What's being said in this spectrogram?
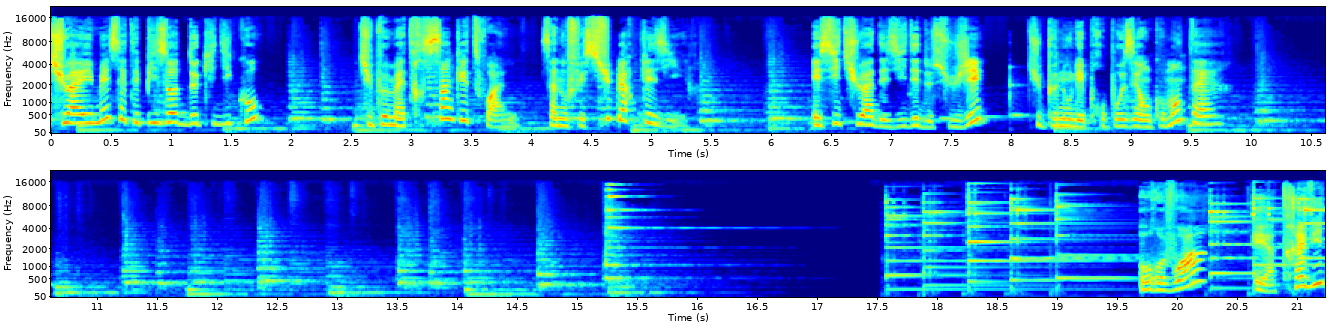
Tu as aimé cet épisode de Kidiko? Tu peux mettre 5 étoiles, ça nous fait super plaisir. Et si tu as des idées de sujets, tu peux nous les proposer en commentaire. Au revoir et à très vite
